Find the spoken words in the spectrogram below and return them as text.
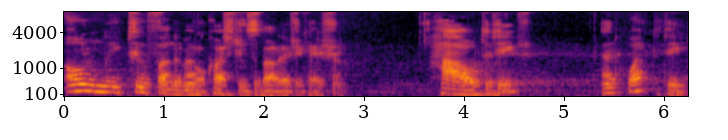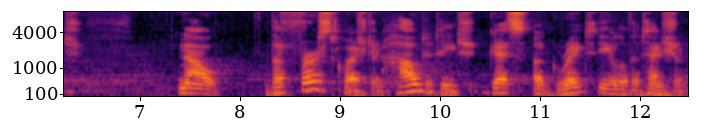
only two fundamental questions about education. How to teach and what to teach. Now, the first question, how to teach, gets a great deal of attention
